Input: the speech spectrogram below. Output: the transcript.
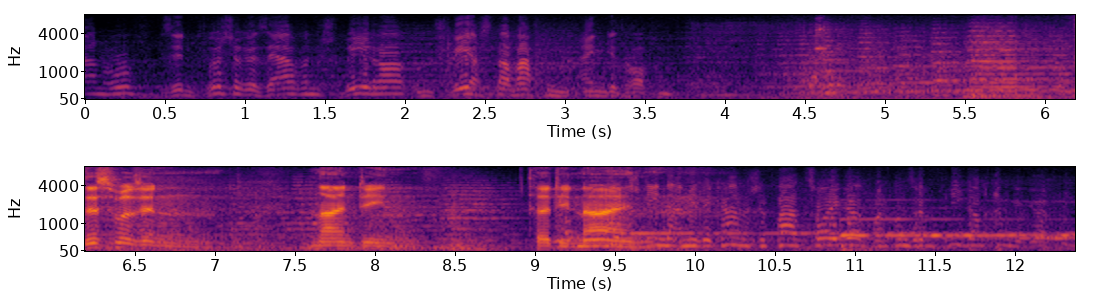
Bahnhof sind frische Reserven schwerer und schwerster Waffen eingetroffen. This was in 1939. stehen amerikanische Fahrzeuge von unseren Fliegern angegriffen.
